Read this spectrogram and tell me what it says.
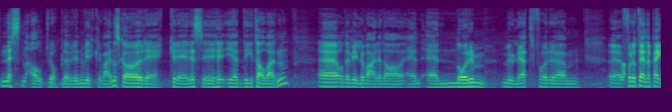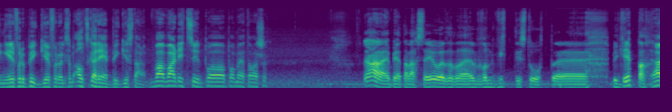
nesten alt vi opplever i den virkelige verden, skal rekreeres i, i en digital verden. Eh, og det vil jo være da en enorm mulighet for, um, eh, for å tjene penger, for å bygge, for å liksom Alt skal rebygges der. Hva, hva er ditt syn på, på metaverset? Ja, Metaverse Betaverset er jo et eh, vanvittig stort eh, begrep, da. Ja,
